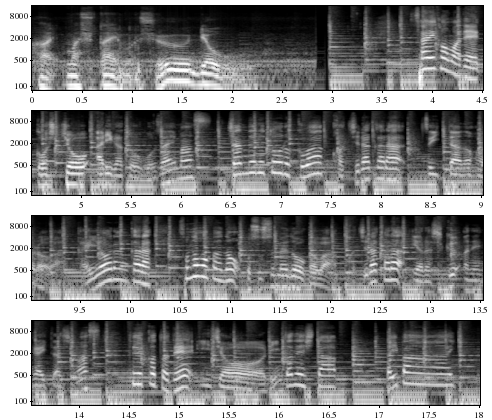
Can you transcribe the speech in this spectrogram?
はいマッシュタイム終了最後までご視聴ありがとうございます。チャンネル登録はこちらから、Twitter のフォローは概要欄から、その他のおすすめ動画はこちらからよろしくお願いいたします。ということで、以上、リンコでした。バイバーイ。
